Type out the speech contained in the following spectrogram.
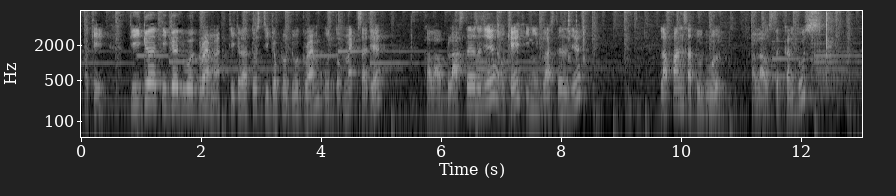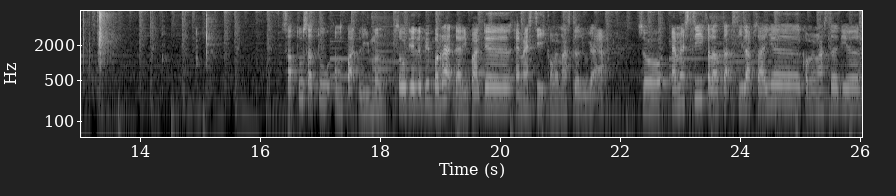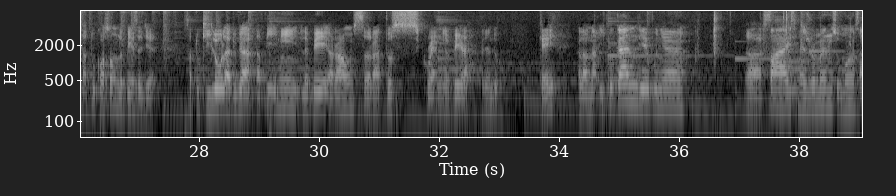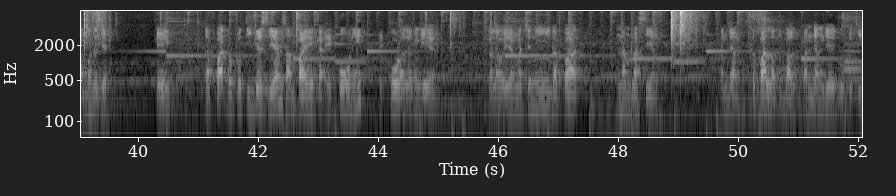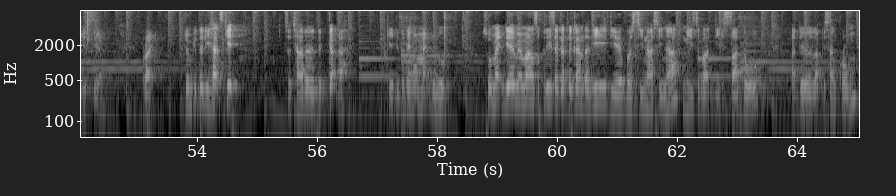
Ok 332 gram ah. 332 gram untuk max saja. Kalau blaster saja ok ini blaster saja. 812 kalau sekaligus. 1145 so dia lebih berat daripada MST Combat Master juga ah. So MST kalau tak silap saya Combat Master dia 10 lebih saja satu kilo lah juga. Tapi ini lebih around 100 gram lebih lah macam tu. Ok kalau nak ikutkan dia punya uh, size, measurement semua sama saja. Ok dapat 23 cm sampai ke ekor ni. Ekor lah saya panggil ya. Kalau yang macam ni dapat 16 cm. Panjang, tebal lah tebal. Panjang dia 23 cm. Right, jom kita lihat sikit secara dekat lah Okay, kita tengok Mac dulu. So Mac dia memang seperti saya katakan tadi dia bersinar-sinar. Ni sebab di sado ada lapisan krom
